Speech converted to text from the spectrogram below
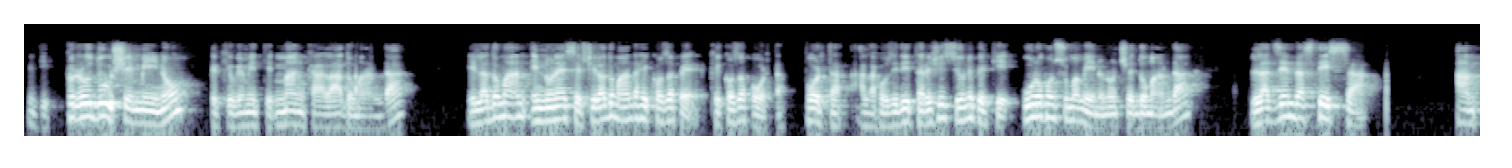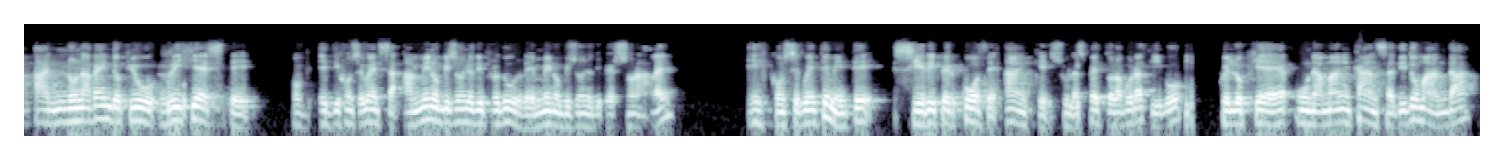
quindi produce meno perché ovviamente manca la domanda e, la domanda, e non esserci la domanda che cosa, per, che cosa porta? Porta alla cosiddetta recessione perché uno consuma meno, non c'è domanda, l'azienda stessa a, a, non avendo più richieste e di conseguenza ha meno bisogno di produrre e meno bisogno di personale e conseguentemente si ripercuote anche sull'aspetto lavorativo quello che è una mancanza di domanda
